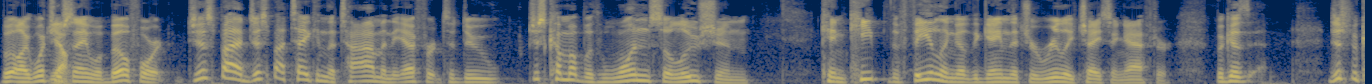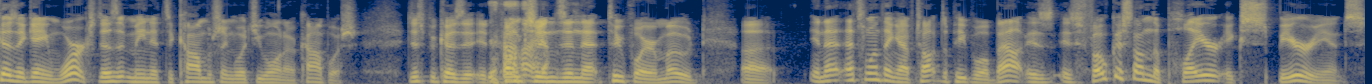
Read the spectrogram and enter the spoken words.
But like what you're Yeah. saying with Belfort, just by just by taking the time and the effort to do just come up with one solution can keep the feeling of the game that you're really chasing after. Because just because a game works doesn't mean it's accomplishing what you want to accomplish. Just because it, it functions in that two player mode. Uh, and that, that's one thing I've talked to people about is is focus on the player experience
